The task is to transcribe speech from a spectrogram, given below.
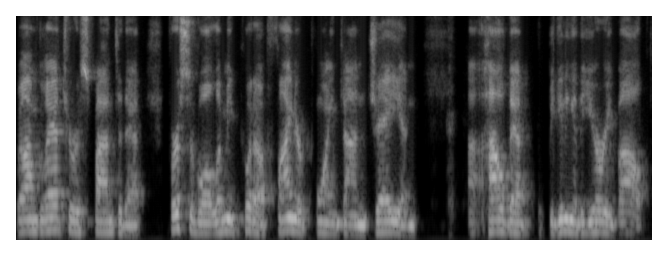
Well, I'm glad to respond to that. First of all, let me put a finer point on Jay and uh, how that beginning of the year evolved.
